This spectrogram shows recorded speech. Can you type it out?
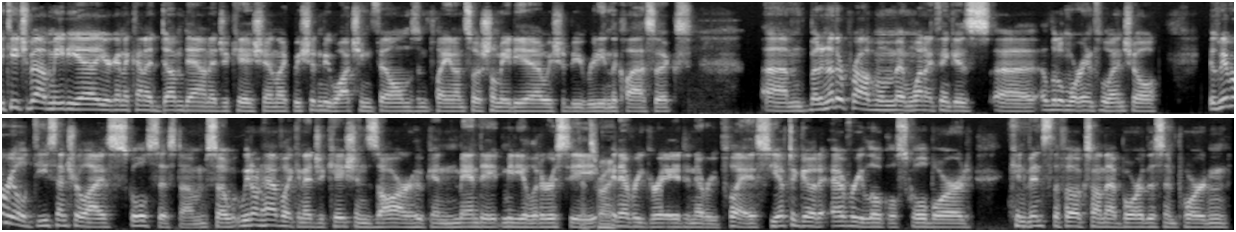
you teach about media, you're going to kind of dumb down education. Like we shouldn't be watching films and playing on social media. We should be reading the classics. Um, but another problem, and one I think is uh, a little more influential, is we have a real decentralized school system. So we don't have like an education czar who can mandate media literacy right. in every grade in every place. You have to go to every local school board, convince the folks on that board this is important,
